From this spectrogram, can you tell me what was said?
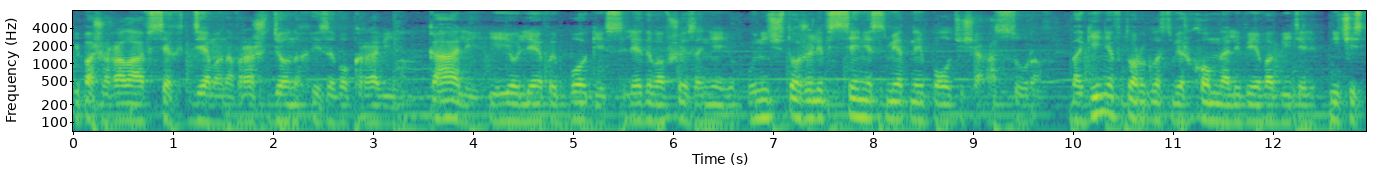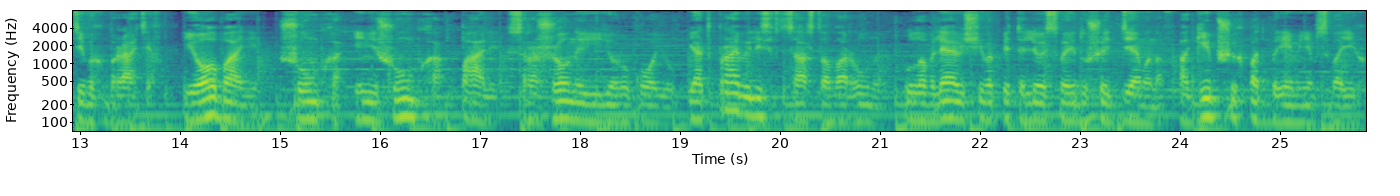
и пожрала всех демонов, рожденных из его крови. Кали, ее лев и боги, следовавшие за нею, уничтожили все несметные полчища асуров. Богиня вторглась верхом на льве в обитель нечестивых братьев, и оба они, Шумбха и Нишумбха, пали, сраженные ее рукою, и отправились в царство Варуны, уловляющего петлей своей души демонов, погибших под бременем своих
